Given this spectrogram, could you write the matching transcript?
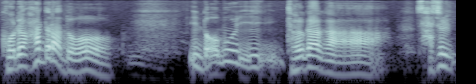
고려하더라도 이 너무 이 결과가 사실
